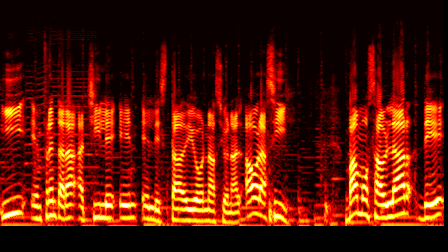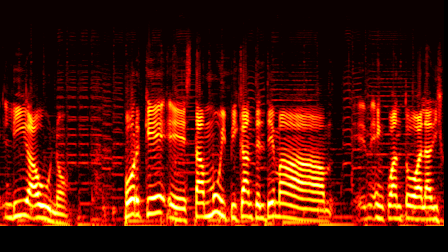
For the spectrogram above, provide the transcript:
y enfrentará a Chile en el Estadio Nacional. Ahora sí, vamos a hablar de Liga 1. Porque eh, está muy picante el tema en, en cuanto a la dis-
